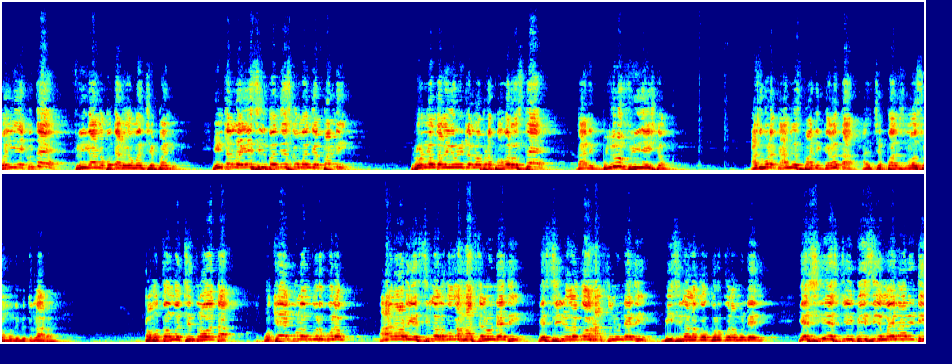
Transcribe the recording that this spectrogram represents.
పోయి ఎక్కితే ఫ్రీ కాకపోతే అడగమని చెప్పండి. ఇంటర్లో ఏసీలు బంద్ చేసుకోమని చెప్పండి. రెండు వందల యూనిట్ల లోపల పవర్ వస్తే దాని బిల్లులు ఫ్రీ చేసినాం. అది కూడా కాంగ్రెస్ పార్టీ ఘనత. అది చెప్పాల్సిన అవసరం ఉంది మిత్రులారా. ప్రభుత్వం వచ్చిన తర్వాత ఒకే కులం గురుకులం. ఆనాడు ఎస్సీలకు ఒక హాస్టల్ ఉండేది ఎస్సీలకు ఒక హాస్టల్ ఉండేది బీసీలకు ఒక గురుకులం ఉండేది. ఎస్సీ ఎస్టీ బీసీ మైనారిటీ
